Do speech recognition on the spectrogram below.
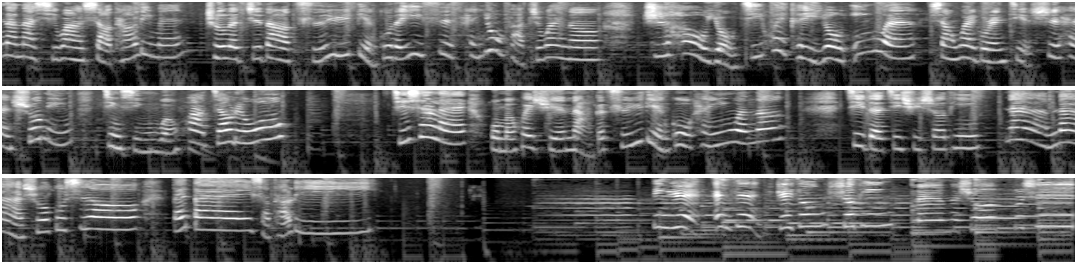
娜娜希望小桃李们除了知道词语典故的意思和用法之外呢，之后有机会可以用英文向外国人解释和说明，进行文化交流哦。接下来我们会学哪个词语典故和英文呢？记得继续收听娜娜说故事哦。拜拜，小桃李。订阅、按键、追踪、收听，妈妈说故事。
